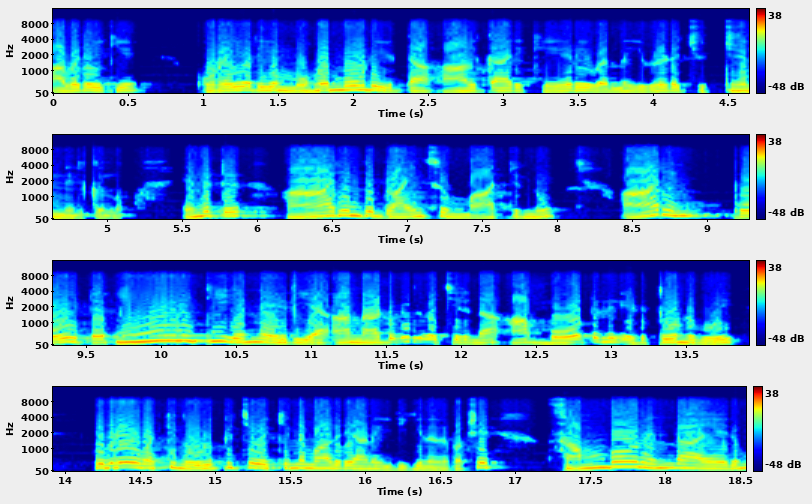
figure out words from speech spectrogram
അവിടേക്ക് കുറേയധികം മുഖംമൂടിയിട്ട ആൾക്കാർ കയറി വന്ന് ഇവരുടെ ചുറ്റിനും നിൽക്കുന്നു. എന്നിട്ട് ആര്യന്റെ ബ്ലൈൻഡ്സ് മാറ്റുന്നു. ആര്യൻ പോയിട്ട് ഇമ്മ്യൂണിറ്റി എന്ന് എഴുതിയ ആ നടുവിൽ വെച്ചിരുന്ന ആ ബോട്ടിൽ എടുത്തുകൊണ്ട് പോയി എവിടെയോ വയ്ക്കുന്നു. ഒളിപ്പിച്ച് വെക്കുന്ന മാതിരിയാണ് ഇരിക്കുന്നത്. പക്ഷെ സംഭവം എന്തായാലും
